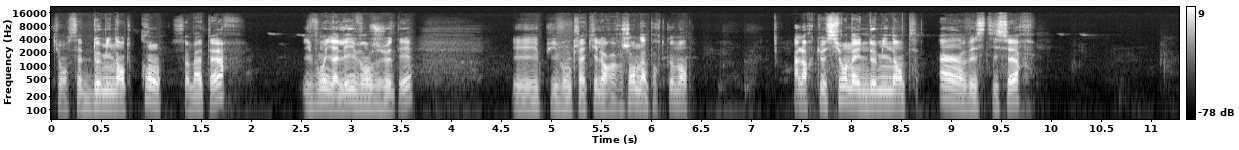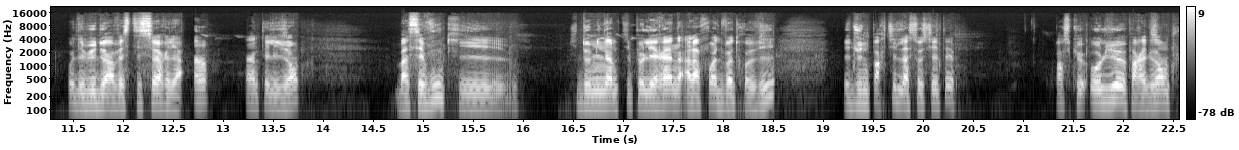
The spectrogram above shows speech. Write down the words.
qui ont cette dominante consommateur, ils vont y aller, ils vont se jeter et puis ils vont claquer leur argent n'importe comment. Alors que si on a une dominante investisseur, au début de investisseur, il y a un intelligent, bah c'est vous qui, qui dominez un petit peu les rênes à la fois de votre vie et d'une partie de la société. Parce que au lieu, par exemple,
